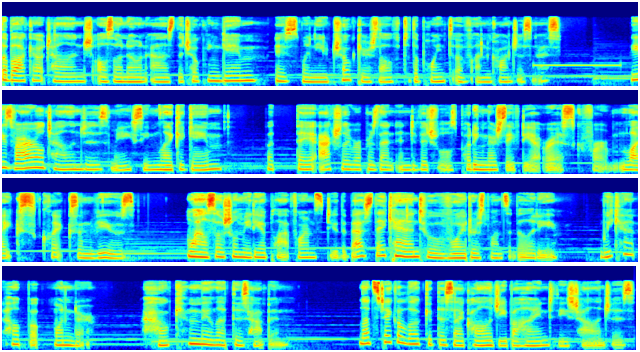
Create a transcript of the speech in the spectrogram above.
The Blackout Challenge, also known as the choking game, is when you choke yourself to the point of unconsciousness. These viral challenges may seem like a game, but they actually represent individuals putting their safety at risk for likes, clicks, and views. While social media platforms do the best they can to avoid responsibility, we can't help but wonder, how can they let this happen? Let's take a look at the psychology behind these challenges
